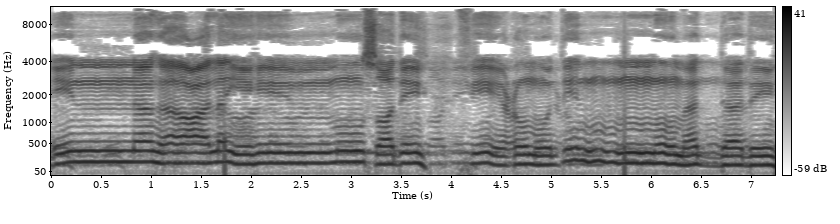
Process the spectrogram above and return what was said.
إنها عليهم موصده في عمد ممدده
